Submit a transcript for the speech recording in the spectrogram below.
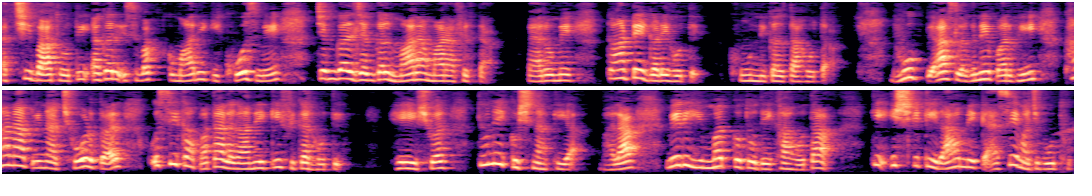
अच्छी बात होती अगर इस वक्त कुमारी की खोज में जंगल जंगल मारा मारा फिरता। पैरों में कांटे गड़े होते, खून निकलता होता। भूख प्यास लगने पर भी खाना पीना छोड़कर उसी का पता लगाने की फ़िक्र होती। हे ईश्वर, तूने कुछ ना किया। भला मेरी हिम्मत को तो देखा होता कि इश्क की राह में कैसे मज़बूत हूँ।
